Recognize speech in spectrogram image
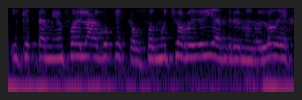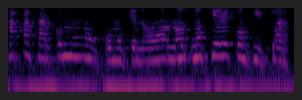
y que también fue algo que causó mucho ruido y Andrés Manuel lo deja pasar como, como que no, no, no quiere conflictuarse.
